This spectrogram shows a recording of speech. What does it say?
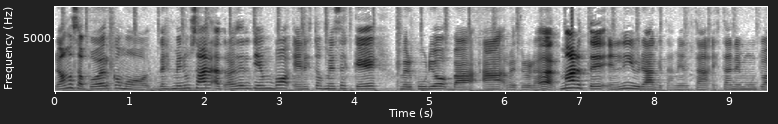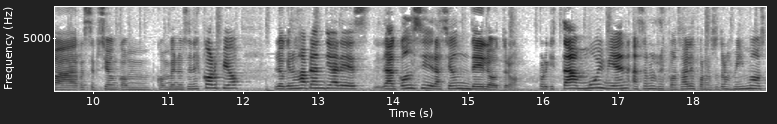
Lo vamos a poder como desmenuzar a través del tiempo en estos meses que Mercurio va a retrogradar. Marte en Libra, que también está, en mutua recepción con, con Venus en Escorpio, lo que nos va a plantear es la consideración del otro porque está muy bien hacernos responsables por nosotros mismos,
